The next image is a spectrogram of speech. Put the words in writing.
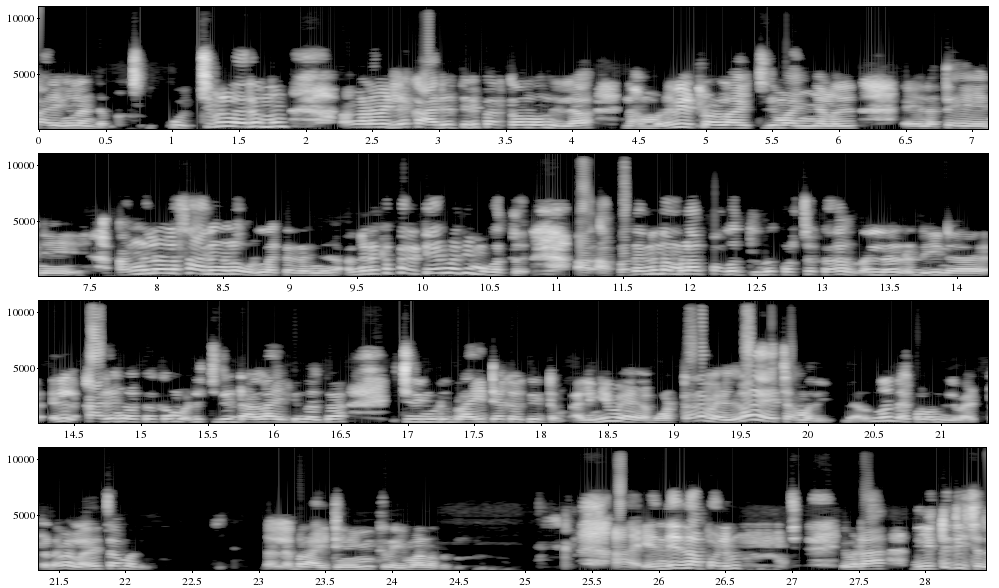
കാര്യങ്ങളുണ്ട്. കൊച്ചു പിള്ളേരൊന്നും അങ്ങനെ വലിയ കാര്യത്തിൽ പെട്ടണമെന്നൊന്നുമില്ല നമ്മളെ വീട്ടിലുള്ള ഇച്ചിരി മഞ്ഞൾ പിന്നെ തേന് അങ്ങനെയുള്ള സാധനങ്ങൾ ഉരുളക്കിഴങ്ങ് അങ്ങനെയൊക്കെ പുരട്ടിയാൽ മതി മുഖത്ത്. അപ്പൊ തന്നെ നമ്മൾ ആ മുഖത്തുനിന്ന് കുറച്ചൊക്കെ നല്ല പിന്നെ കാര്യങ്ങൾക്കൊക്കെ ഇച്ചിരി ഡള്ളായിരിക്കുന്നതൊക്കെ ഇച്ചിരി കൂടി ബ്രൈറ്റ് ഒക്കെ കിട്ടും. അല്ലെങ്കിൽ മുട്ടയുടെ വെള്ളം തേച്ചാൽ മതി. വേറെ ഒന്നും തേക്കണമെന്നില്ല. വെട്ടയുടെ വെള്ളം തേച്ചാൽ മതി. നല്ല ബ്രൈറ്റനിങ് ക്രീമാണത്. ആ എന്തിരുന്നാൽ പോലും ഇവിടെ ദീപ്തി ടീച്ചർ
